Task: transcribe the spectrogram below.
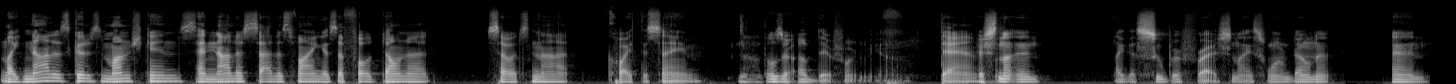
like not as good as Munchkins and not as satisfying as a full donut, so it's not quite the same. No, those are up there for me. Damn. There's nothing like a super fresh, nice warm donut. And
